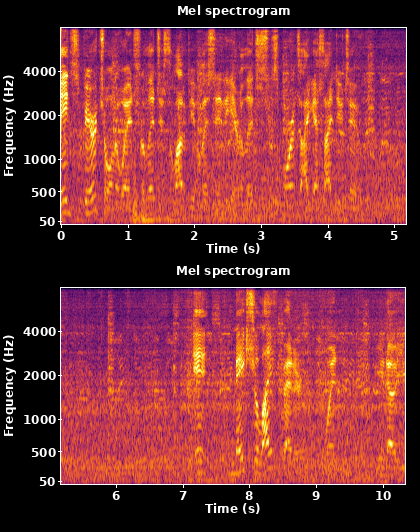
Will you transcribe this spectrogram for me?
It's spiritual in a way. It's religious. A lot of people, they say they get religious with sports. I guess I do too. It makes your life better when, you know, you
